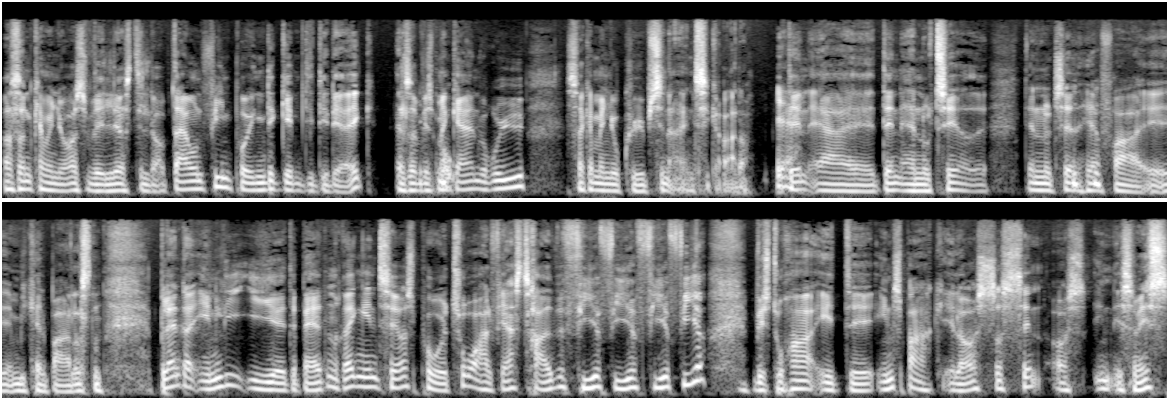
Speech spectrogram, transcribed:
Og sådan kan man jo også vælge at stille det op. Der er jo en fin pointe gemt i det der, ikke? Altså, hvis man gerne vil ryge, så kan man jo købe sine egne cigaretter. Ja. Den, er, øh, den er noteret, den er noteret her fra øh, Michael Bartelsen. Bland dig endelig i øh, debatten. Ring ind til os på 72 30 44 44, hvis du har et indspark, eller også så send os en sms.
